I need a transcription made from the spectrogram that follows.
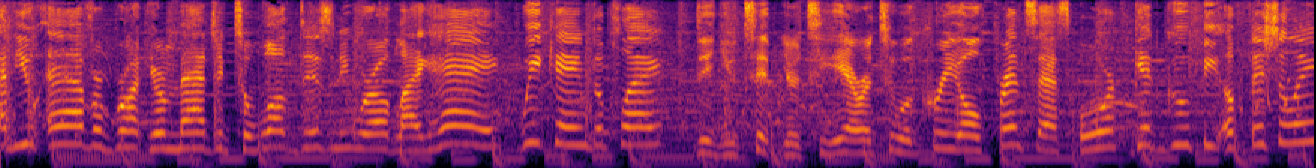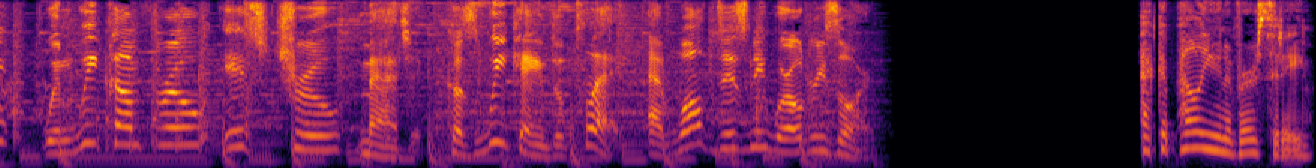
Have you ever brought your magic to Walt Disney World like, hey, we came to play? Did you tip your tiara to a Creole princess or get goofy officially? When we come through, it's true magic, because we came to play at Walt Disney World Resort. At Capella University,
